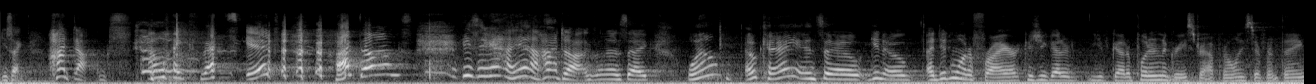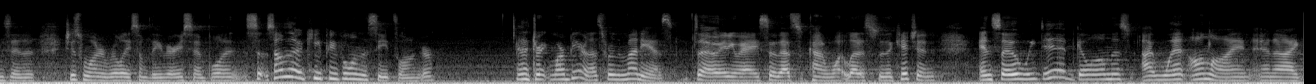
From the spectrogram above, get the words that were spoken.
He's like, hot dogs. I'm like, that's it? hot dogs? He said, yeah, yeah, hot dogs. And I was like, well, okay. And so, you know, I didn't want a fryer because you got to, you've got to put in a grease trap and all these different things. And I just wanted really something very simple and so, something that would keep people in the seats longer and drink more beer. That's where the money is. So anyway, so that's kind of what led us to the kitchen. And so we did go on this. I went online and I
